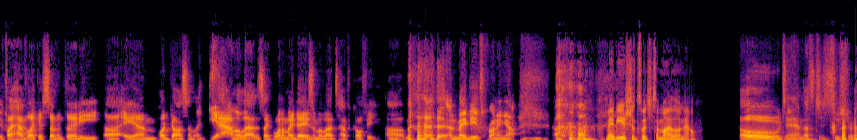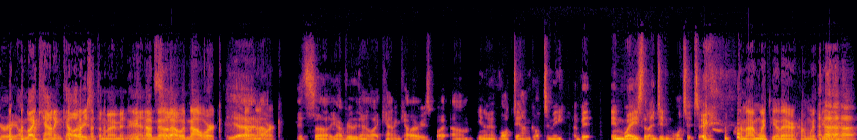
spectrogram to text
if I have like a 7:30 uh, a.m. podcast, I'm like, yeah, I'm allowed. It's like one of my days I'm allowed to have coffee, um, and maybe it's running out. maybe you should switch to Milo now. Oh damn, that's just too sugary. I'm like counting calories at the moment, man. Yeah, no, um, that would um, not work. Yeah, that would not no, work. It's uh, yeah, I really don't like counting calories, but um, you know, lockdown got to me a bit in ways that I didn't want it to. I'm, I'm with you there. I'm with you there.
